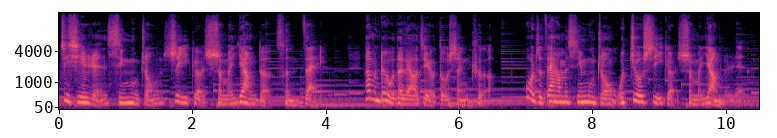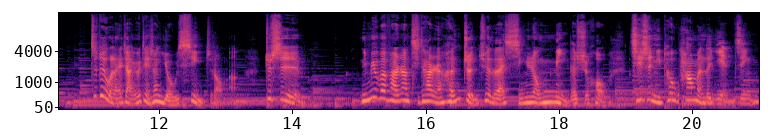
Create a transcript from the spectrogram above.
这些人心目中是一个什么样的存在？他们对我的了解有多深刻？或者在他们心目中，我就是一个什么样的人？这对我来讲有点像游戏，你知道吗？就是你没有办法让其他人很准确的来形容你的时候，其实你透过他们的眼睛，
